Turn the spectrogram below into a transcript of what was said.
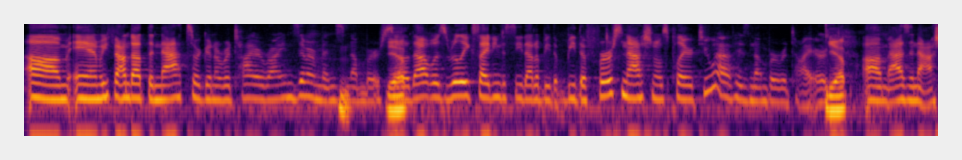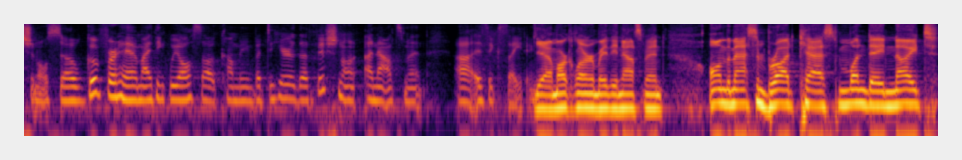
Um, and we found out the Nats are going to retire Ryan Zimmerman's number. So Yep. that was really exciting to see. That'll be the, be the first Nationals player to have his number retired Yep. um, as a National. So good for him. I think we all saw it coming. But to hear the official announcement uh, is exciting. Yeah, Mark Lerner made the announcement on the MASN broadcast Monday night.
